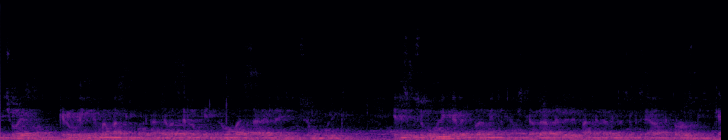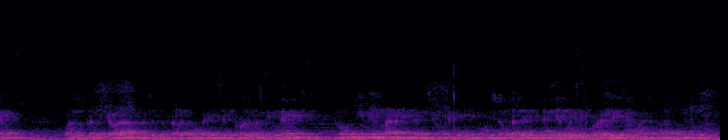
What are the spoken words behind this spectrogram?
dicho eso, creo que el tema más importante va a ser lo que no va a estar en la discusión pública. En la discusión pública eventualmente tenemos que hablar del elefante en la habitación que se llama petróleos mexicanos. Como les platicaba antes de empezar la conferencia, el problema es que Pemex no tiene el margen de acción que tiene Comisión Federal de Electricidad o el sector eléctrico en su conjunto.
